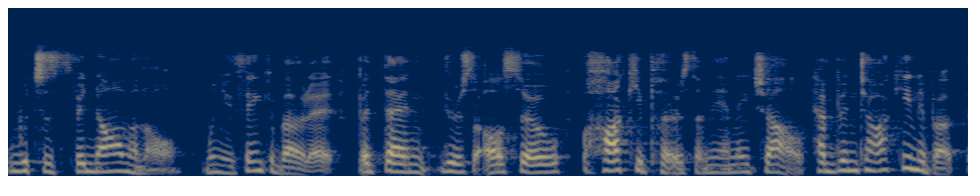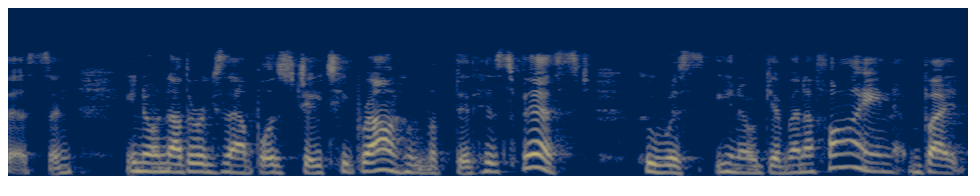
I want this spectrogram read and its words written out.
which is phenomenal when you think about it. But then there's also hockey players in the NHL have been talking about this. And, you know, another example is JT Brown, who lifted his fist, who was, you know, given a fine. But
